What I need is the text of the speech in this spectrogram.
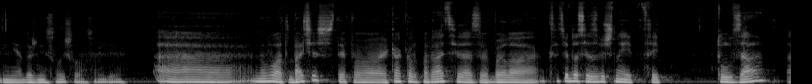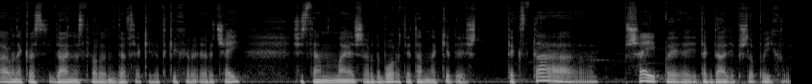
Не, я даже не слышал, на самом деле. А, ну от, бачиш, типу, яка корпорація зробила. Кстати, досить звичний цей тулза, а вона якраз ідеально створена для всяких таких речей. Щось там маєш ардборд, і там накидаєш текста, шейпи і так далі. Пішло, поїхало.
